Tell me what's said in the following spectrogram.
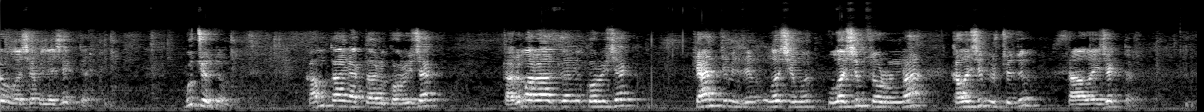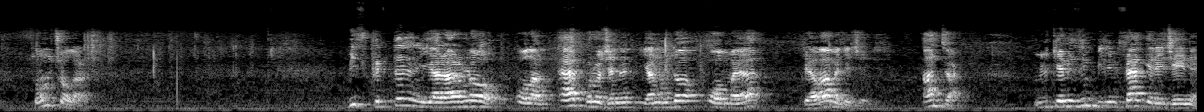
ulaşabilecektir. Bu çözüm kamu kaynaklarını koruyacak, tarım arazilerini koruyacak, kentimizin ulaşımı, ulaşım sorununa kalıcı bir çözüm sağlayacaktır. Sonuç olarak biz Kırklareli'nin yararına olan her projenin yanında olmaya devam edeceğiz. Ancak ülkemizin bilimsel geleceğini,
